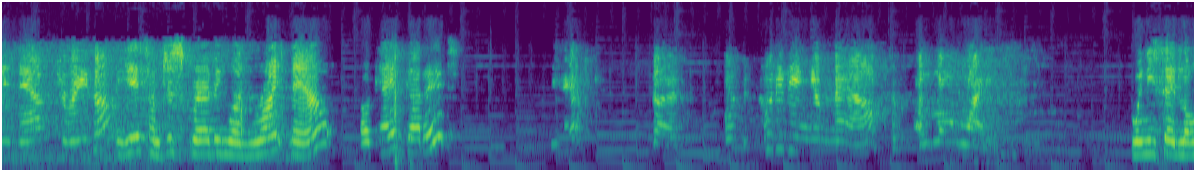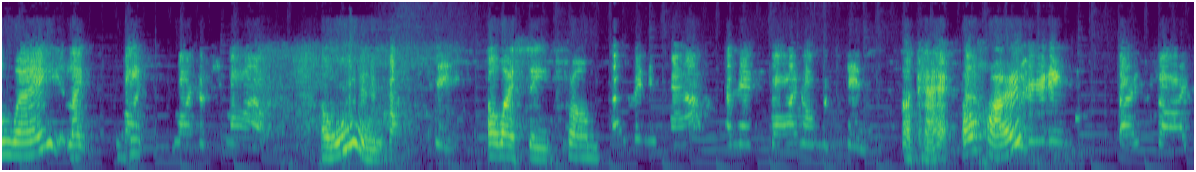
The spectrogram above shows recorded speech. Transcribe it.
in mouth, Teresa? Yes, I'm just grabbing one right now. Okay, got it? Yeah. So put, put it in your mouth a long way. When you say long way, like like, like a smile. Oh. Oh, I see. From open your mouth and then right on the pen. Okay. Okay. Shooting both sides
